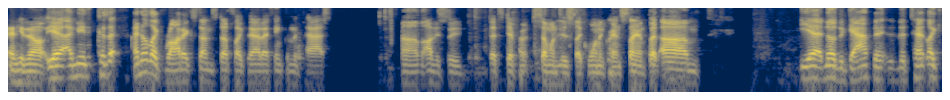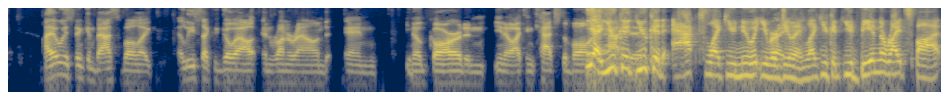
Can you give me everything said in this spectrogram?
And he you know, yeah, I mean, because I, I know like Roddick's done stuff like that. I think in the past. Um, obviously, that's different. Someone who's like won a Grand Slam, but um, yeah, no, the gap, in- the ten, like I always think in basketball, like at least I could go out and run around and you know guard and you know I can catch the ball. Yeah, you could, it. you could act like you knew what you were Right. doing. Like you could, you'd be in the right spot.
